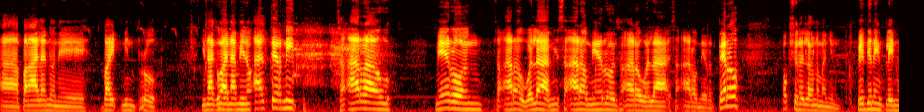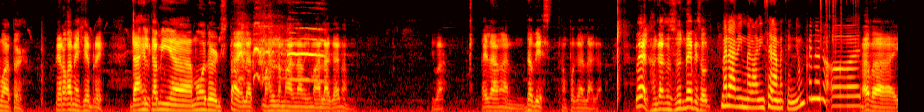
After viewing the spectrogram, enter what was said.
ah, pangalan nun eh, Vitamin Pro. Ginagawa namin ng alternate. Isang araw, meron. Isang araw, wala. Isang araw, meron. Isang araw, wala. Isang araw, meron. Pero, optional lang naman yun. Pwede na yung plain water. Pero kami, syempre, dahil kami ah, modern style at mahal na mahal namin yung mga alaga namin. Diba? Kailangan the best ang pag-alaga. Well, hanggang sa susunod na episode. Maraming maraming salamat sa inyong panonood. Bye-bye.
